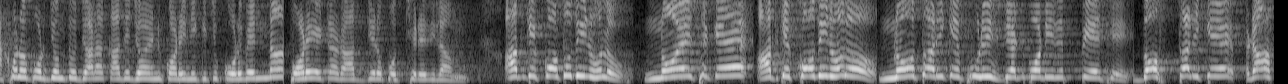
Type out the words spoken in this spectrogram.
এখনও পর্যন্ত যারা কাজে জয়েন করেনি, কিছু করবেন না। পরে এটা রাজ্যের ওপর ছেড়ে দিলাম। আজকে কতদিন হলো? নয় থেকে আজকে কদিন হলো? ন তারিখে পুলিশ ডেড বডি পেয়েছে। দশ তারিখে রাত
